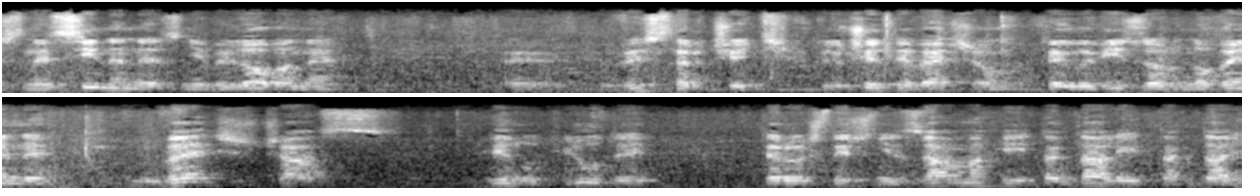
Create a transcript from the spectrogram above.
знецінене, знівельоване. Е, Вистачить включити вечором телевізор, новини. Весь час гинуть люди, терористичні замахи і так далі. і так далі.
